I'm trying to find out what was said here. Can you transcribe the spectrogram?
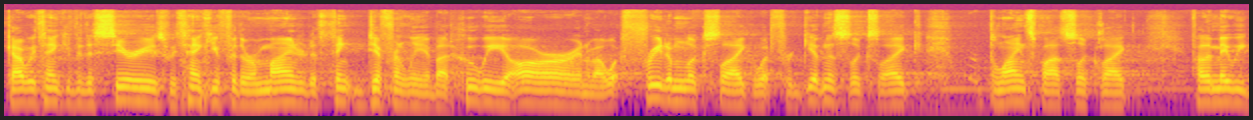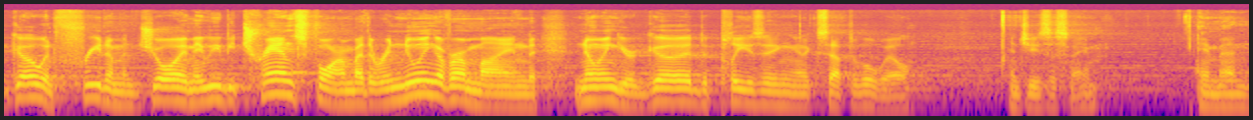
God, we thank you for this series. We thank you for the reminder to think differently about who we are and about what freedom looks like, what forgiveness looks like, what blind spots look like. Father, may we go in freedom and joy. May we be transformed by the renewing of our mind, knowing your good, pleasing, and acceptable will. In Jesus' name, amen.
